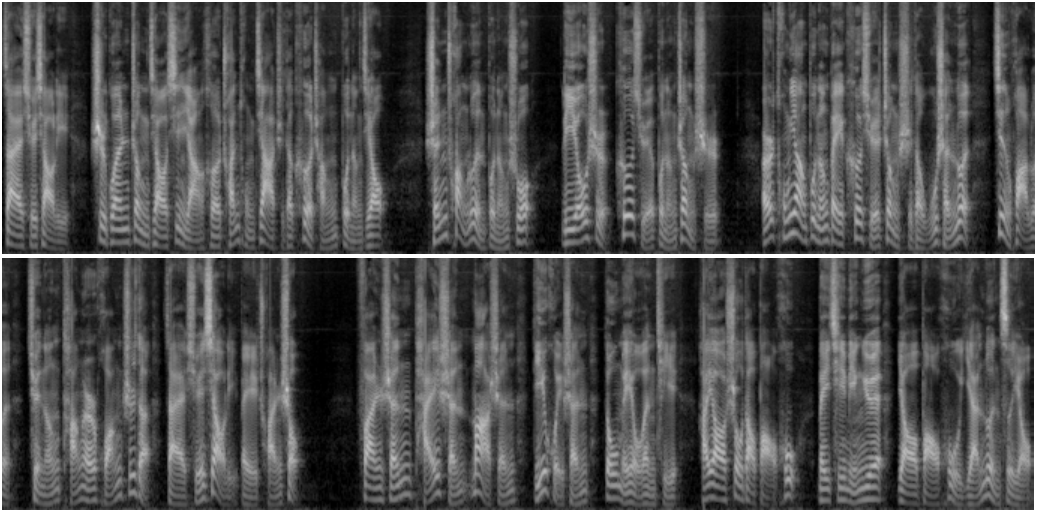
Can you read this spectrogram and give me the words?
在学校里，事关政教信仰和传统价值的课程不能教，神创论不能说。理由是科学不能证实，而同样不能被科学证实的无神论、进化论却能堂而皇之的在学校里被传授。反神、排神、骂神、诋毁神都没有问题，还要受到保护，美其名曰要保护言论自由。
